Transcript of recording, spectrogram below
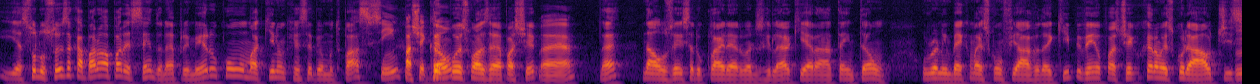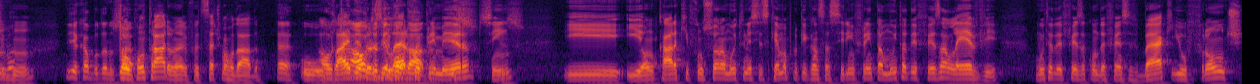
e as soluções acabaram aparecendo, né? Primeiro com o McKinnon, que recebeu muito passe. Sim, Pachecão. Depois com o Isaiah Pacheco, É, né? Na ausência do Clyde edwards hiller que era até então o running back mais confiável da equipe. Vem o Pacheco, que era uma escolha altíssima. E acabou dando Ou ao certo. contrário, né? Ele foi de sétima rodada. É, O, o Clyde alta edwards de hiller foi primeira, Isso, sim. isso. E, e é um cara que funciona muito nesse esquema porque Kansas City enfrenta muita defesa leve, muita defesa com defensive back e o front,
